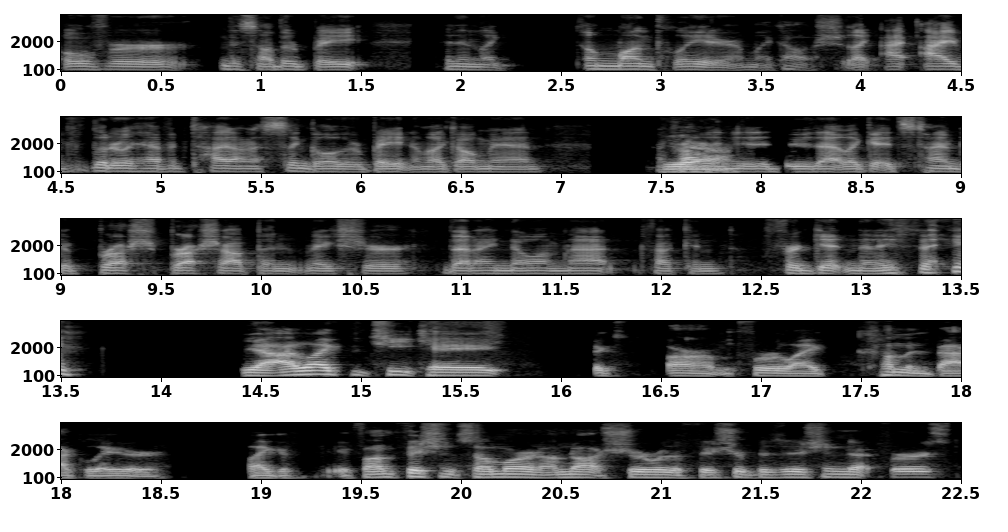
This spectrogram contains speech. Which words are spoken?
over this other bait, and then like a month later, I'm like, oh shit! Like I I literally haven't tied on a single other bait, and I'm like, oh man, I Yeah. probably need to do that. Like it's time to brush brush up and make sure that I know I'm not fucking forgetting anything. Yeah, I like the TK um for like coming back later. Like if, if I'm fishing somewhere and I'm not sure where the fish are positioned at first,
